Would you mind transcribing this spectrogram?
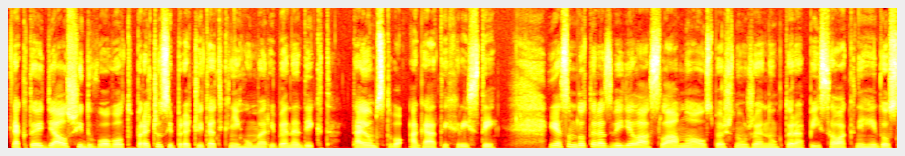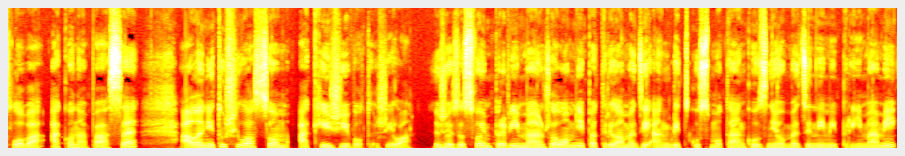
Tak to je ďalší dôvod, prečo si prečítať knihu Mary Benedict Tajomstvo Agáty Christy. Ja som doteraz videla slávnu a úspešnú ženu, ktorá písala knihy doslova ako na páse, ale netušila som, aký život žila že so svojím prvým manželom nepatrila medzi anglickú smotánku s neobmedzenými príjmami,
